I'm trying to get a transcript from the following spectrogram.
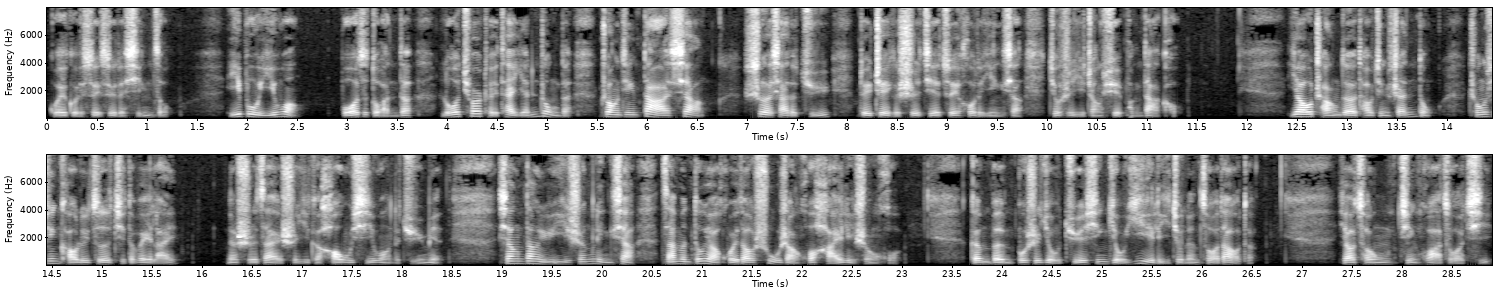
鬼鬼祟祟地行走，一步一望，脖子短的、罗圈腿太严重的，撞进大象设下的局，对这个世界最后的印象就是一张血盆大口；腰长的逃进山洞，重新考虑自己的未来，那实在是一个毫无希望的局面，相当于一声令下，咱们都要回到树上或海里生活。根本不是有决心、有毅力就能做到的，要从进化做起，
